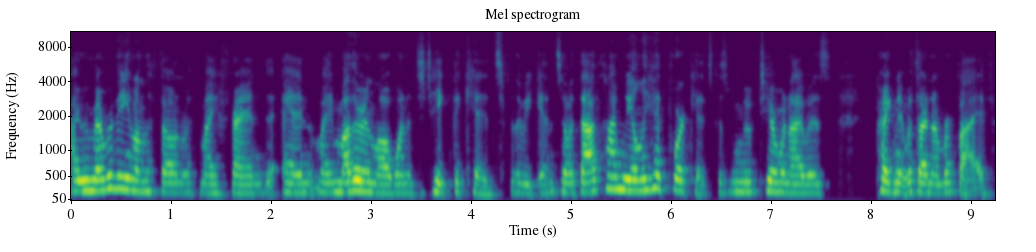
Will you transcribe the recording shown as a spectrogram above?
I remember being on the phone with my friend, and my mother in law wanted to take the kids for the weekend. So at that time, we only had four kids because we moved here when I was pregnant with our number five.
